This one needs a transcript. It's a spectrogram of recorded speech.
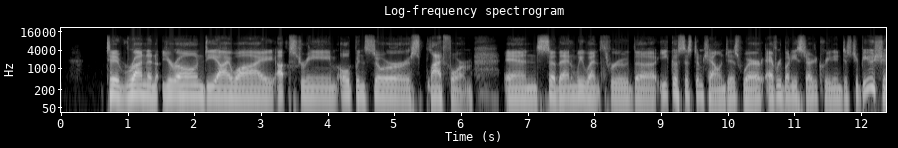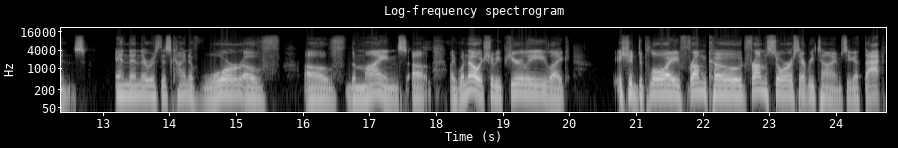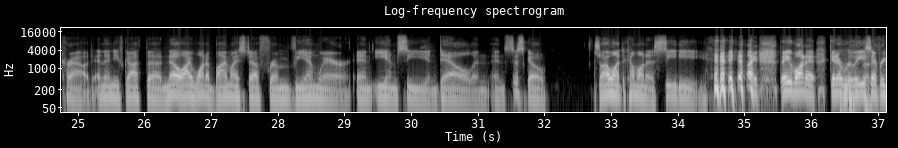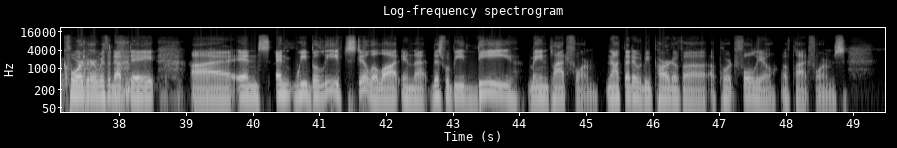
to run an, your own DIY upstream open source platform. And so then we went through the ecosystem challenges where everybody started creating distributions. And then there was this kind of war of of the minds uh, like well no it should be purely like it should deploy from code from source every time. So you got that crowd. And then you've got the no i want to buy my stuff from vmware and emc and dell and and cisco so I want to come on a CD. like they want to get a release every quarter with an update. Uh, and and we believed still a lot in that this would be the main platform, not that it would be part of a, a portfolio of platforms.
